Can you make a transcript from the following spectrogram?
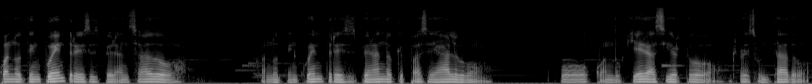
cuando te encuentres esperanzado, cuando te encuentres esperando que pase algo, o cuando quieras cierto resultado,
